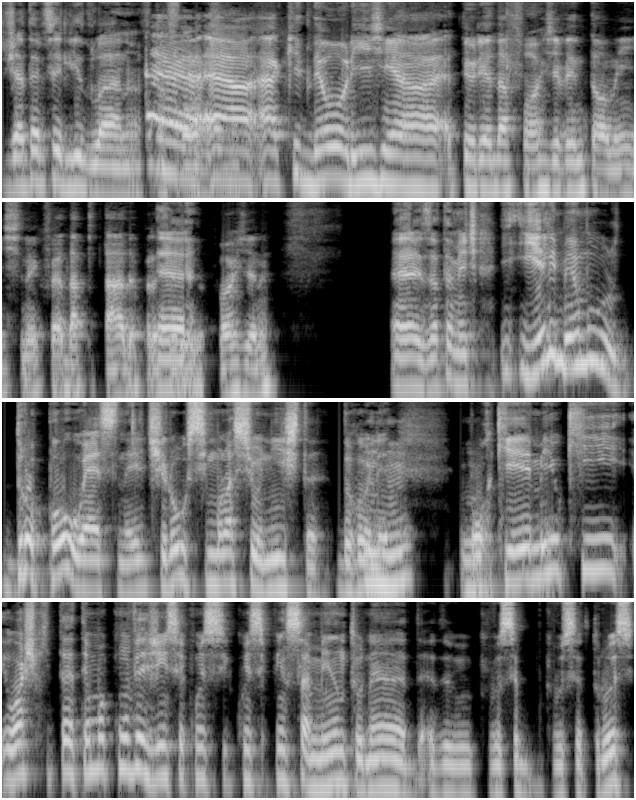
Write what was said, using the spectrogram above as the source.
já deve ter lido lá na, é, na é a, a, que deu origem à teoria da Forge eventualmente, né? Que foi adaptada para a é. teoria da Forge, né? É, exatamente. E, e, ele mesmo dropou o S, né? Ele tirou o simulacionista do rolê. Uhum, uhum. Porque meio que eu acho que tá, tem uma convergência com esse, com esse pensamento, né, do que você, que você trouxe,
